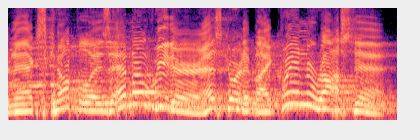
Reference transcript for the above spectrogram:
Our next couple is Emma Weeder, escorted by Quinn Roston.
